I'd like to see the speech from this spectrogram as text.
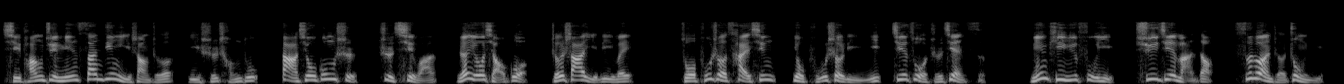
喜庞郡民三丁以上者，以食成都，大修宫室，置器碗，人有小过，折杀以立威。左仆射蔡兴，右仆射李仪，皆坐直见死。民疲于赋役，须皆满道，思乱者众矣。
